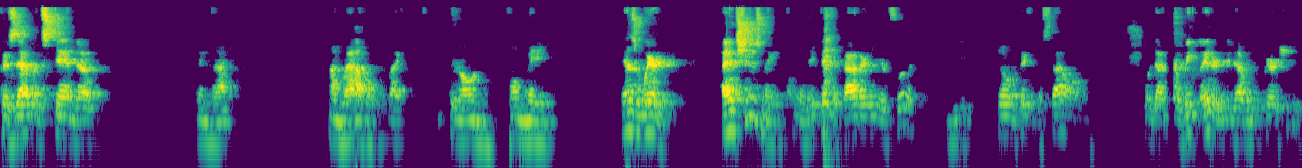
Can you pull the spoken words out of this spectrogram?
Because that would stand up and not unravel like their own homemade. Was weird. I had shoes made. You know, they take a pattern into your foot and you and pick up the style. Go down a week later, you'd have a new pair of shoes.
